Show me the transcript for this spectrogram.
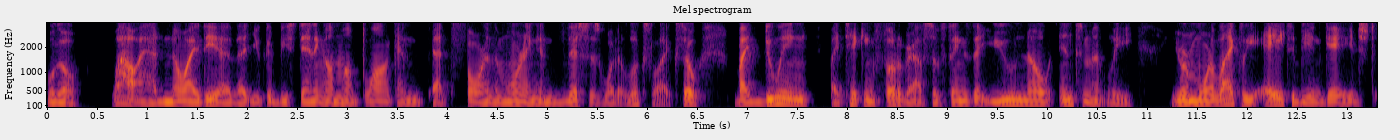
will go, wow, I had no idea that you could be standing on Mont Blanc and at four in the morning, and this is what it looks like. So by doing, by taking photographs of things that you know intimately, you're more likely a to be engaged,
